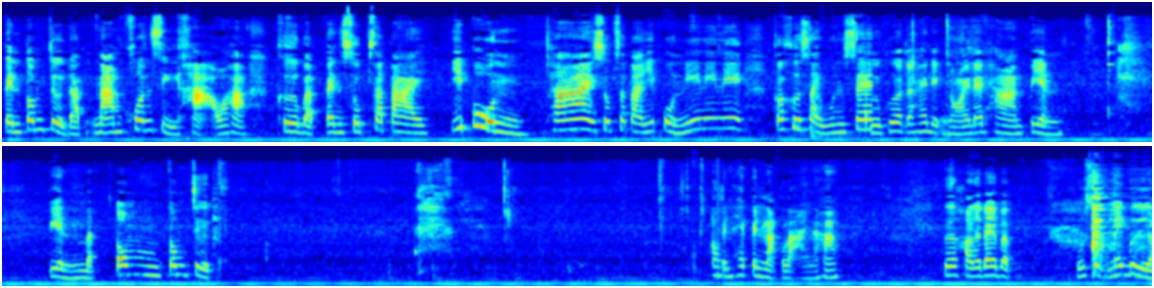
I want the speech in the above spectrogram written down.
เป็นต้มจืดแบบน้ำข้นสีขาวอะค่ะ คือแบบเป็นซุปสไตล์ญี่ปุ่น ใช่ซุปสไตล์ญี่ปุ่นนี่นี่นี่ก็คือใส่วุ้นเส้นเพื่อจะให้เด็กน้อยได้ทานเปลี่ยน เปลี่ยนแบบต้มต้มจืดเอาเป็นให้เป็นหลากหลายนะคะ เพื่อเขาจะได้แบบรู้สึกไม่เบื่อ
